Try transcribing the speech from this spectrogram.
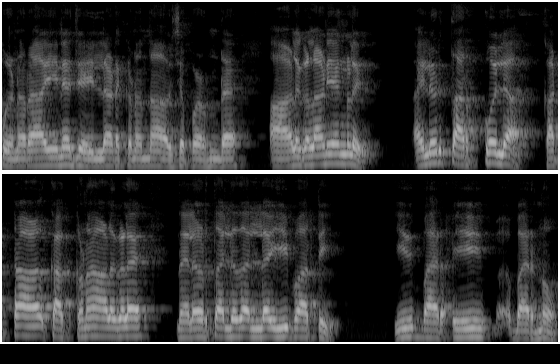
പിണറായിനെ എന്ന് ആവശ്യപ്പെടേണ്ട ആളുകളാണ് ഞങ്ങൾ അതിലൊരു തർക്കമില്ല. കട്ട കക്കണ ആളുകളെ നിലനിർത്തല്ലതല്ല ഈ പാർട്ടി. ഈ ഭര ഈ ഭരണവും.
